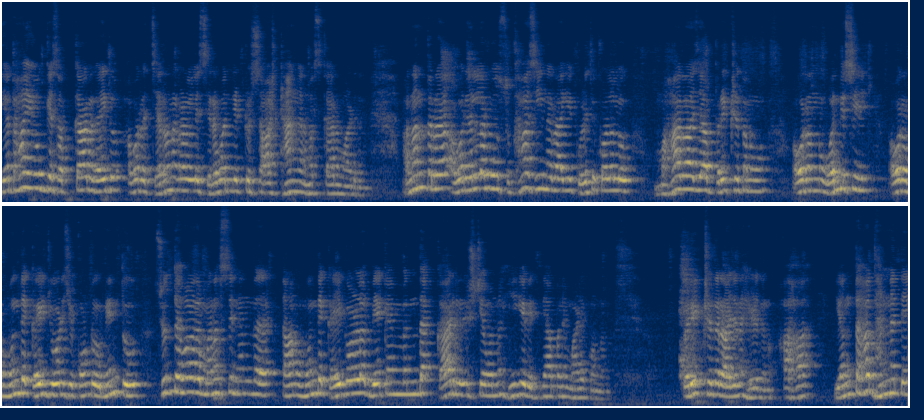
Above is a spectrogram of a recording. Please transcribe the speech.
ಯಥಾಯೋಗ್ಯ ಸತ್ಕಾರಗೈದು ಅವರ ಚರಣಗಳಲ್ಲಿ ಶಿರವನ್ನಿಟ್ಟು ಸಾಷ್ಟಾಂಗ ನಮಸ್ಕಾರ ಮಾಡಿದನು. ಅನಂತರ ಅವರೆಲ್ಲರೂ ಸುಖಾಸೀನರಾಗಿ ಕುಳಿತುಕೊಳ್ಳಲು ಮಹಾರಾಜ ಪರೀಕ್ಷಿತನು ಅವರನ್ನು ವಂದಿಸಿ ಅವರ ಮುಂದೆ ಕೈ ಜೋಡಿಸಿಕೊಂಡು ನಿಂತು ಶುದ್ಧವಾದ ಮನಸ್ಸಿನಿಂದ ತಾನು ಮುಂದೆ ಕೈಗೊಳ್ಳಬೇಕೆಂಬ ಕಾರ್ಯದೃಶ್ಯವನ್ನು ಹೀಗೆ ವಿಜ್ಞಾಪನೆ ಮಾಡಿಕೊಂಡನು. ಪರೀಕ್ಷಿತ ರಾಜನ ಹೇಳಿದನು, ಆಹಾ, ಎಂತಹ ಧನ್ಯತೆ!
